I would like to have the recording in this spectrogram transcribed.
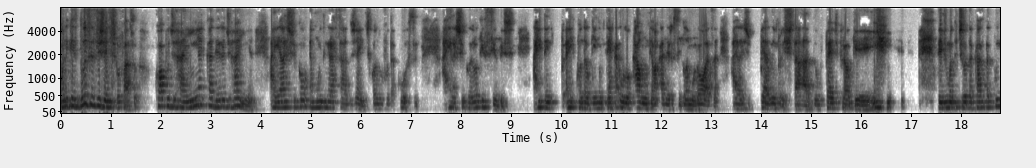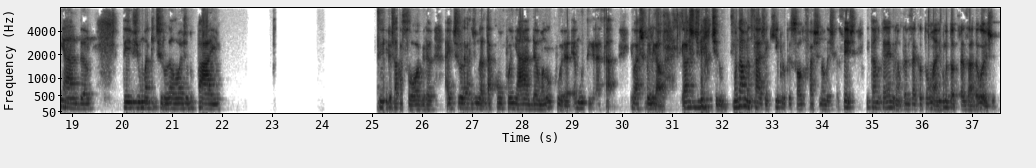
a única duas exigências que eu faço, copo de rainha, cadeira de rainha. Aí elas ficam, é muito engraçado, gente, quando eu vou dar curso, aí elas ficam enlouquecidas. Aí tem, aí quando alguém não tem, o local não tem uma cadeira assim glamurosa, aí elas pegam emprestado, pede para alguém. Teve uma que tirou da casa da cunhada, teve uma que tirou da loja do pai. Emprestar com a sogra, aí tirou da, da é uma loucura, é muito engraçado. Eu acho bem legal. Eu acho divertido. Mandar uma mensagem aqui para o pessoal do Faxinão da Escassez e tá no Telegram para avisar que eu estou online. Como eu estou atrasada hoje,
